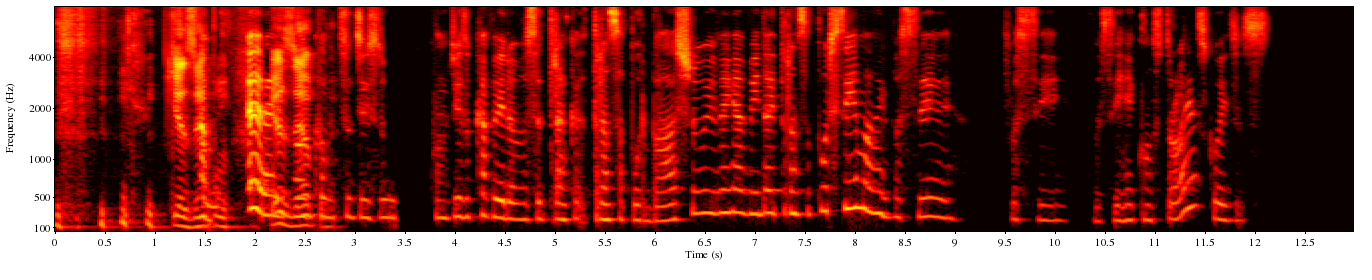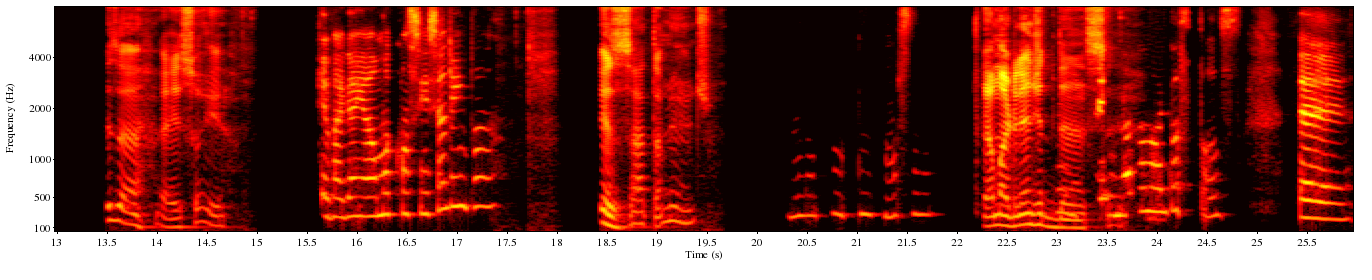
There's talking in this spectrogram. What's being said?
que exemplo, ah, é, que exemplo. Como, tu diz, como diz o Caveira, você tranca, trança por baixo e vem a vida e trança por cima e você, você, você reconstrói as coisas. Pois é, é isso aí. Que vai ganhar uma consciência limpa. Exatamente. Nossa. É uma grande dança. Não tem nada mais gostoso. É,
